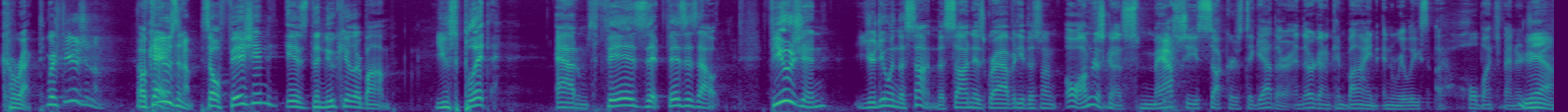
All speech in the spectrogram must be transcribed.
Correct. We're fusing them. We're Okay. fusing them. So fission is the nuclear bomb. You split atoms, fizz, it fizzes out. Fusion, you're doing the sun. The sun is gravity. The sun, oh, I'm just going to smash these suckers together and they're going to combine and release a whole bunch of energy. Yeah.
